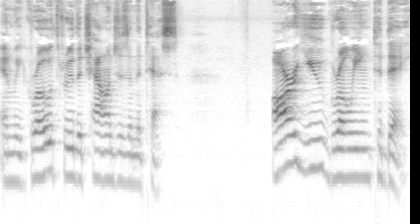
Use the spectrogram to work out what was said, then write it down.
and we grow through the challenges and the tests. Are you growing today?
